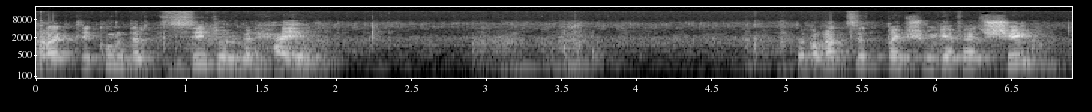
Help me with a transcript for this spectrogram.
راه قلت لكم درت الزيت والملحيه دابا غتزيد طيب شوية في هذا الشيء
